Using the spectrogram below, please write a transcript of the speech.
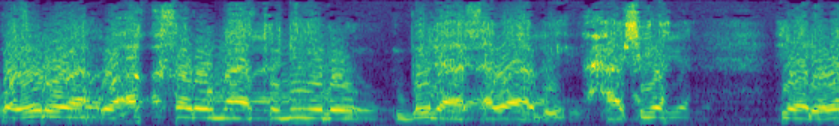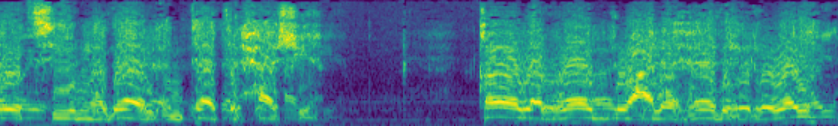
ويروى وأكثر ما تنيل بلا ثواب حاشية. هي رواية سين ودال انتهت الحاشية. قال الراد على هذه الرواية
